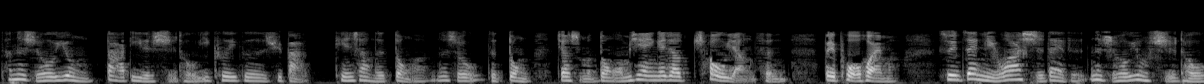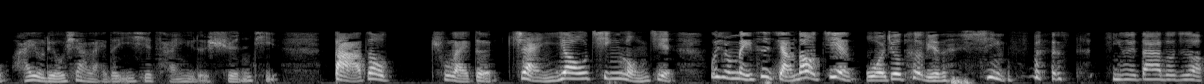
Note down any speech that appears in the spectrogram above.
他那时候用大地的石头一颗一颗的去把天上的洞啊，那时候的洞叫什么洞？我们现在应该叫臭氧层被破坏吗。所以在女娲时代的那时候，用石头还有留下来的一些残余的玄铁打造出来的斩妖青龙剑。为什么每次讲到剑，我就特别的兴奋？因为大家都知道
